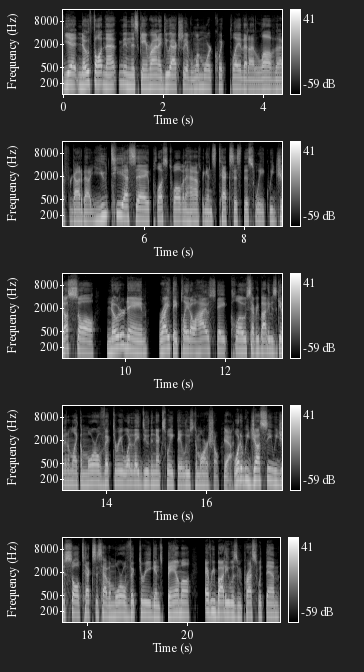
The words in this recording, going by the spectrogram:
Yeah, no thought in that in this game, Ryan. I do actually have one more quick play that I love that I forgot about. UTSA plus 12 and a half against Texas this week. We just saw Notre Dame, right? They played Ohio State close. Everybody was giving them like a moral victory. What do they do the next week? They lose to Marshall. Yeah. What did we just see? We just saw Texas have a moral victory against Bama. Everybody was impressed with them.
